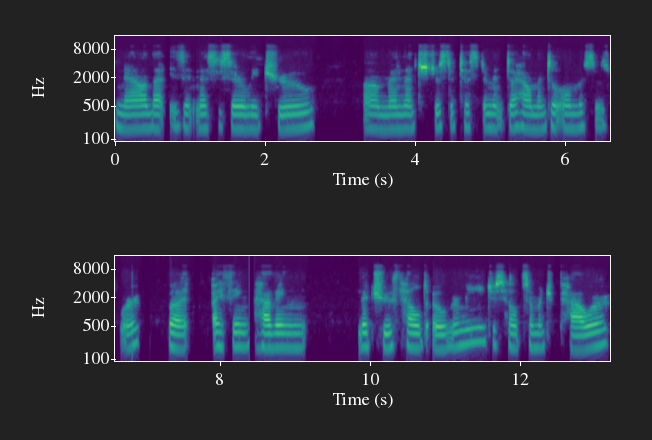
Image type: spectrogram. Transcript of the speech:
now that isn't necessarily true. Um, and that's just a testament to how mental illnesses work. But I think having the truth held over me just held so much power,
